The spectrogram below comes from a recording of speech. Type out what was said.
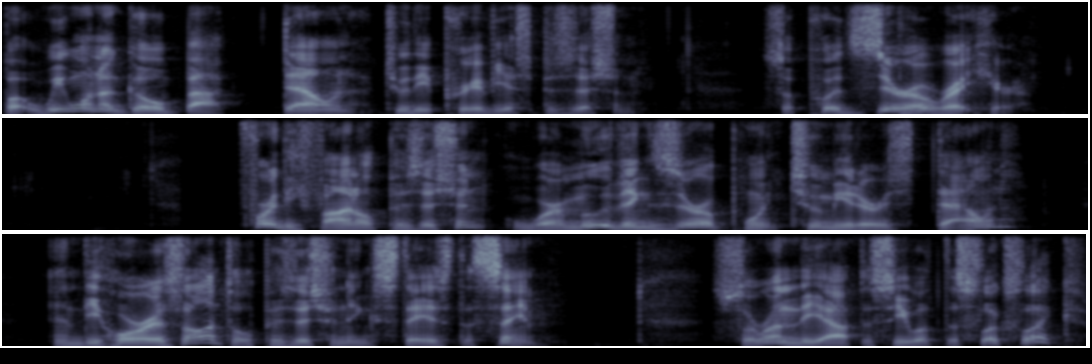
but we want to go back down to the previous position. So put 0 right here. For the final position, we're moving 0.2 meters down, and the horizontal positioning stays the same. So run the app to see what this looks like.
